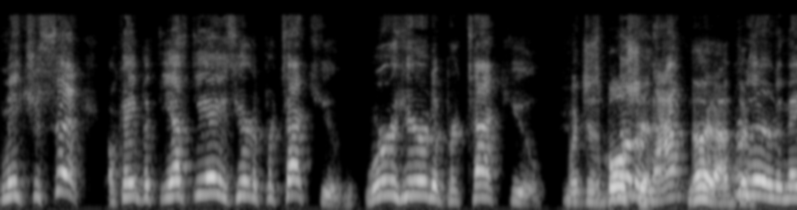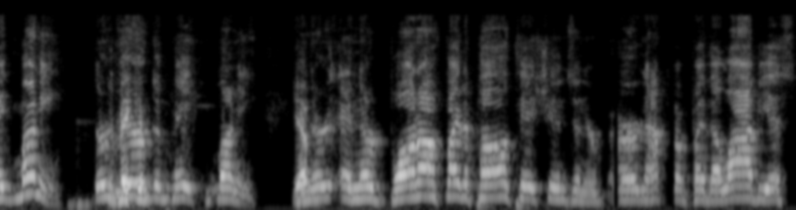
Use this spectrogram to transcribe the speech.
makes you sick. Okay, but the FDA is here to protect you. We're here to protect you. Which is bullshit. No, they're not. No, they're not. They're, they're there to make money. They're, they're there making... to make money. Yep. And they're and they're bought off by the politicians and they're or not by the lobbyists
